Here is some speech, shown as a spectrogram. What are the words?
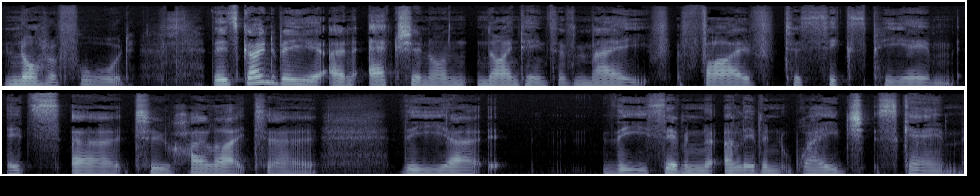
not afford. There's going to be an action on 19th of May, 5 to 6 p.m. It's uh, to highlight uh, the uh, the 7-Eleven wage scam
